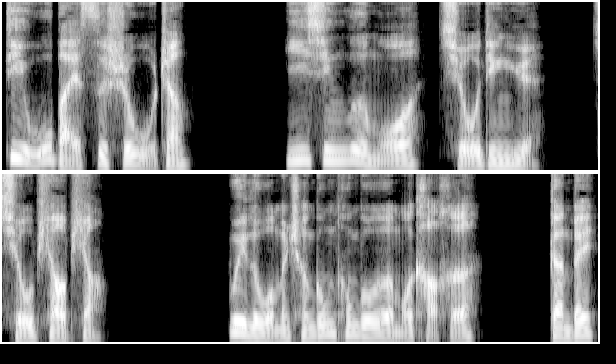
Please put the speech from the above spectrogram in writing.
第五百四十五章，一星恶魔求订阅，求票票。为了我们成功通过恶魔考核，干杯！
